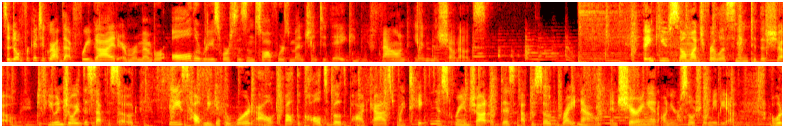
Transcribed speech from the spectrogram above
So don't forget to grab that free guide, and remember all the resources and softwares mentioned today can be found in the show notes. Thank you so much for listening to the show. If you enjoyed this episode, please help me get the word out about the Called to Both podcast by taking a screenshot of this episode right now and sharing it on your social media. I would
